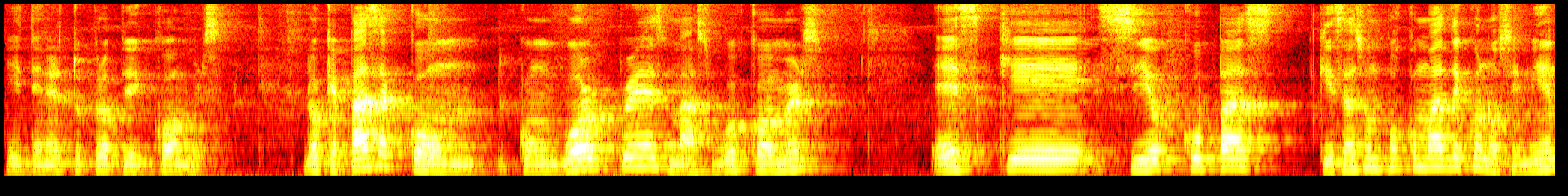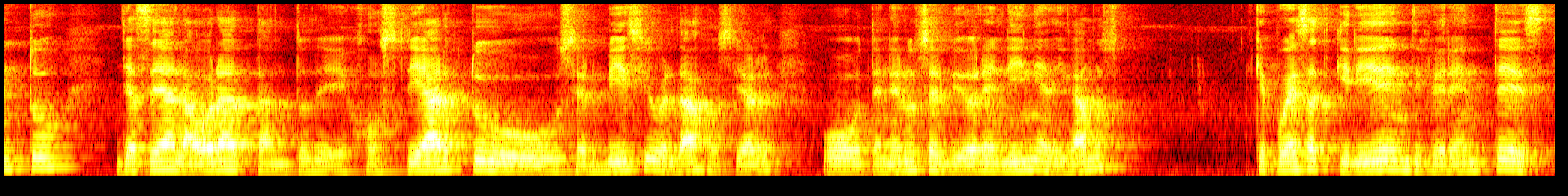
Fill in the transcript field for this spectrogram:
y tener tu propio e-commerce. Lo que pasa con, con WordPress más WooCommerce es que si ocupas quizás un poco más de conocimiento, ya sea a la hora tanto de hostear tu servicio, ¿verdad? Hostear o tener un servidor en línea, digamos, que puedes adquirir en diferentes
